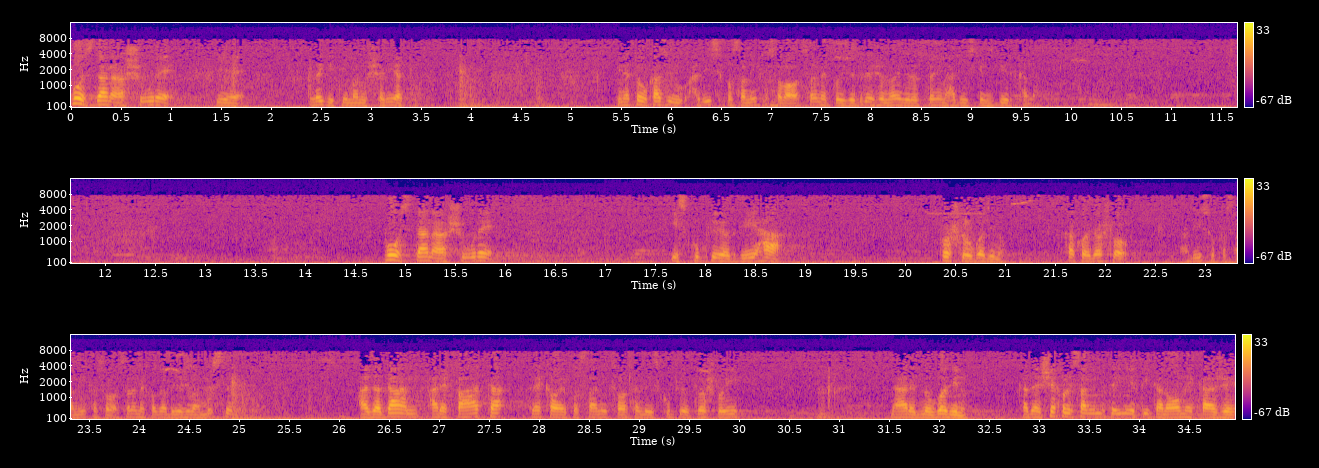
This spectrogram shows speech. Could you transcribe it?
Post dana Ašure je legitiman u šarijatu. I na to ukazuju hadisi poslanika sallallahu alejhi ve sellem koji je zabilježio na vjerodostojnim hadijskim zbirkama. Post dana Ašure iskupljuje od grijeha prošlu godinu. Kako je došlo hadisu poslanika sallallahu alejhi ve sellem koga bilježiva Muslim, a za dan Arefata rekao je poslanik sa osam ve sellem da iskupljuje i narednu godinu. Kada je šehol sam imate ime o ome, kaže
